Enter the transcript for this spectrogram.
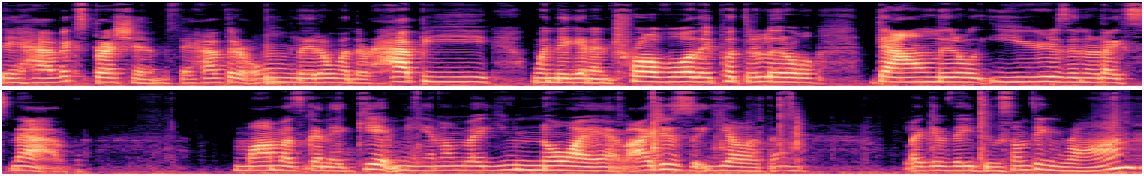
they have expressions. They have their own little, when they're happy, when they get in trouble, they put their little down little ears and they're like, snap mama's gonna get me and i'm like you know i am i just yell at them like if they do something wrong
